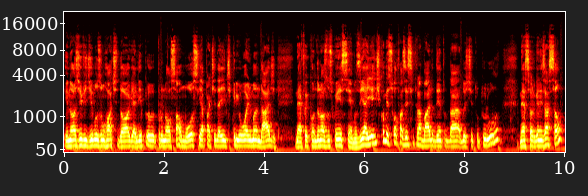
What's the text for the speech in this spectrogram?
e nós dividimos um hot dog ali pro, pro nosso almoço e a partir daí a gente criou a Irmandade, né, foi quando nós nos conhecemos. E aí a gente começou a fazer esse trabalho dentro da, do Instituto Ururra, nessa organização,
